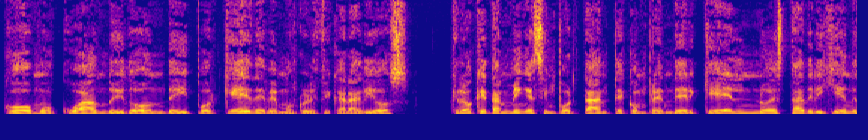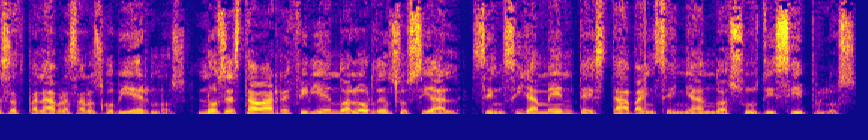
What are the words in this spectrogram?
cómo, cuándo y dónde y por qué debemos glorificar a Dios. Creo que también es importante comprender que Él no está dirigiendo esas palabras a los gobiernos, no se estaba refiriendo al orden social, sencillamente estaba enseñando a sus discípulos.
